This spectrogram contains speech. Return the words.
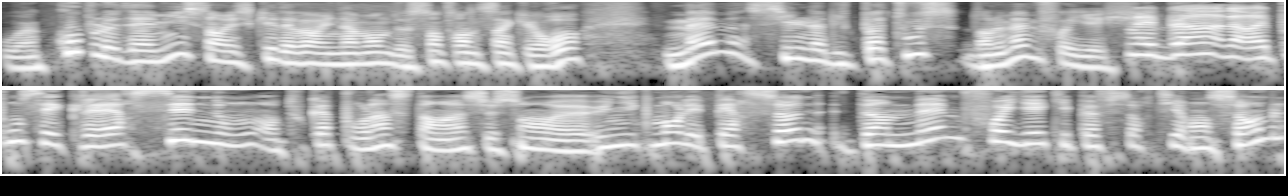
ou un couple d'amis sans risquer d'avoir une amende de 135 euros, même s'ils n'habitent pas tous dans le même foyer. Eh bien, la réponse est claire, c'est non, en tout cas pour l'instant. Hein. Ce sont euh, uniquement les personnes d'un même foyer qui peuvent sortir ensemble.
